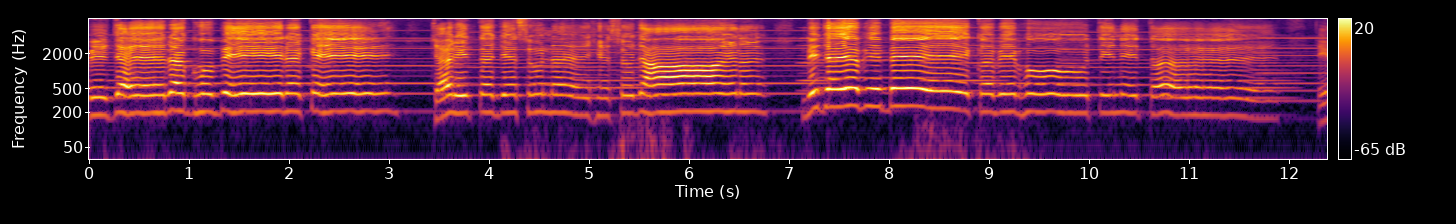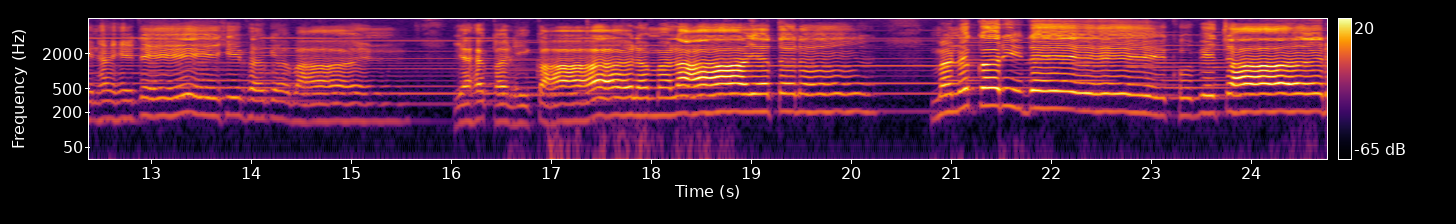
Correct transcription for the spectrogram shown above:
विजय रघुबीर के चरित सुन सुजान, विजय विवेक विभूति नित, तिन्ह भगवान, यह कलिकाल मलायतन। मन करि देखु विचार।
